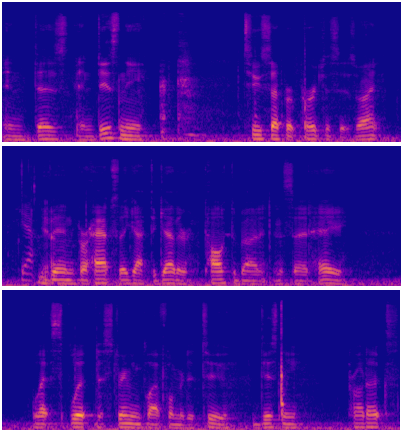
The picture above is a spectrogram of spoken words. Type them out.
and Dis- and Disney, two separate purchases, right? Yeah. Yeah. Then perhaps they got together, talked about it, and said, "Hey, let's split the streaming platform into two: Disney products,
